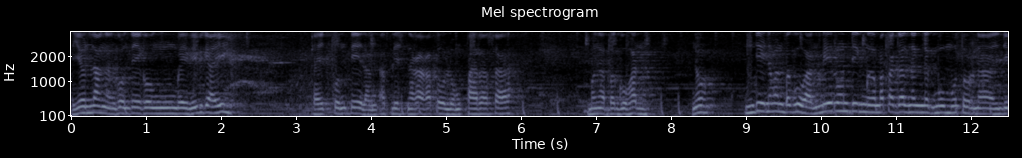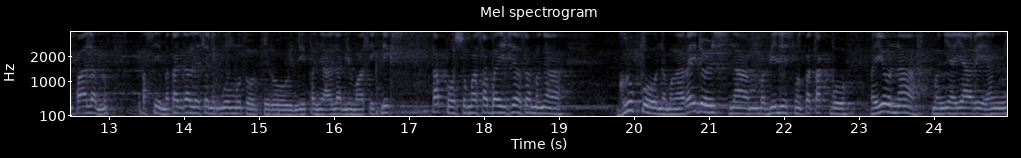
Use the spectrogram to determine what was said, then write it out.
yun lang ang konti kong may bibigay. Kahit konti lang at least nakakatulong para sa mga baguhan no? Hindi naman baguhan meron ding mga matagal nang nagmumotor na hindi pa alam no? Kasi matagal na siya nagmumotor pero hindi pa niya alam yung mga techniques. Tapos sumasabay siya sa mga grupo ng mga riders na mabilis magpatakbo ayun na mangyayari ang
